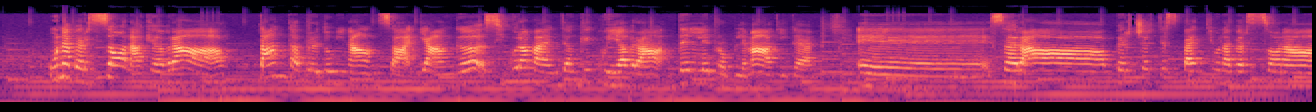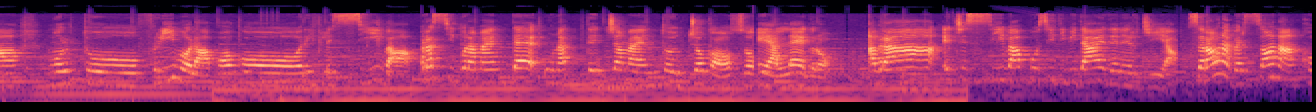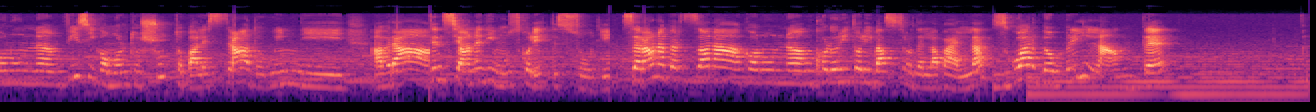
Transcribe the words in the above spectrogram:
Una persona che avrà tanta predominanza yang sicuramente anche qui avrà delle problematiche. E sarà per certi aspetti una persona molto frivola, poco riflessiva, avrà sicuramente un atteggiamento giocoso e allegro avrà eccessiva positività ed energia. Sarà una persona con un fisico molto asciutto, palestrato, quindi avrà tensione di muscoli e tessuti. Sarà una persona con un colorito olivastro della pelle, sguardo brillante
